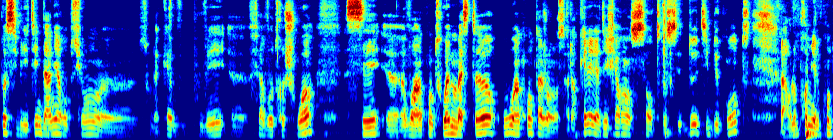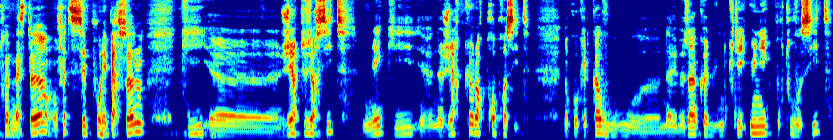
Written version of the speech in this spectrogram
possibilité, une dernière option euh, sous laquelle vous pouvez faire votre choix, c'est avoir un compte webmaster ou un compte agence. Alors, quelle est la différence entre ces deux types de comptes? Alors, le premier, le compte webmaster, en fait, c'est pour les personnes qui gèrent plusieurs sites, mais qui ne gèrent que leur propre site. Donc auquel cas, vous euh, n'avez besoin que d'une clé unique pour tous vos sites.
